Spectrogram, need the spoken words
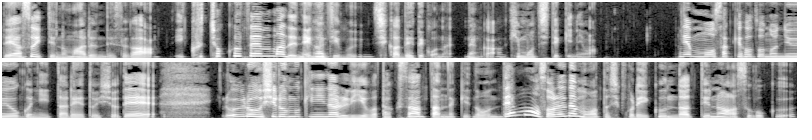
出やすいっていうのもあるんですが、行く直前までネガティブしか出てこない。なんか気持ち的には。でも先ほどのニューヨークに行った例と一緒で、いろいろ後ろ向きになる理由はたくさんあったんだけど、でもそれでも私これ行くんだっていうのはすごく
